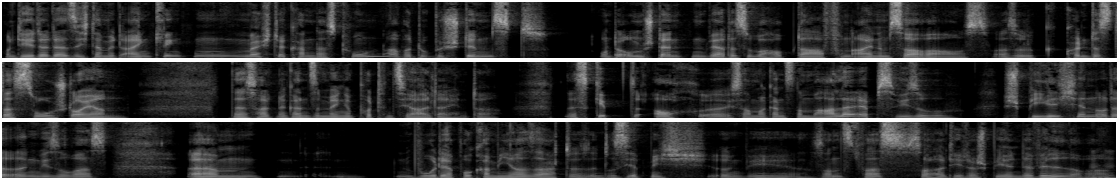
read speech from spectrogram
Und jeder, der sich damit einklinken möchte, kann das tun, aber du bestimmst unter Umständen, wer das überhaupt darf, von einem Server aus. Also du könntest das so steuern. Da ist halt eine ganze Menge Potenzial dahinter. Es gibt auch, äh, ich sag mal, ganz normale Apps wie so Spielchen oder irgendwie sowas, ähm, wo der Programmierer sagt, das interessiert mich irgendwie sonst was, soll halt jeder spielen, der will, aber Mhm.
